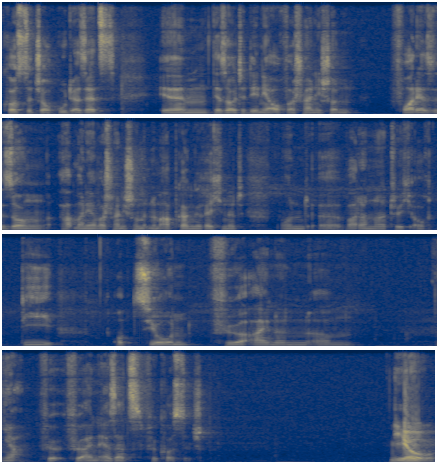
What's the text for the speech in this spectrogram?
Kostic auch gut ersetzt ähm, der sollte den ja auch wahrscheinlich schon vor der Saison, hat man ja wahrscheinlich schon mit einem Abgang gerechnet und äh, war dann natürlich auch die Option für einen, ähm, ja, für, für einen Ersatz für Kostic. Jo,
